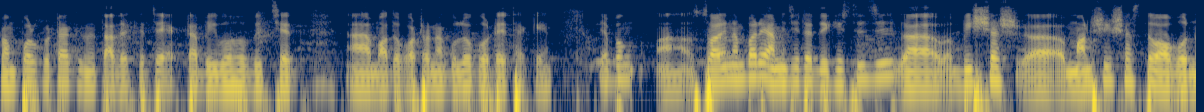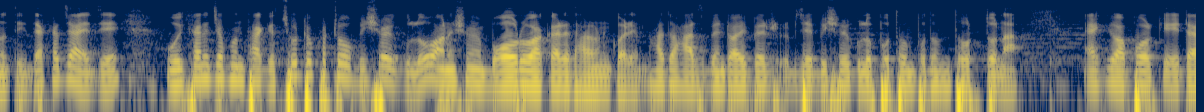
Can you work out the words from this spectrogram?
সম্পর্কটা কিন্তু তাদের ক্ষেত্রে একটা বিবাহ বিচ্ছেদ মতো ঘটনাগুলো ঘটে থাকে। এবং ছয় নম্বরে আমি যেটা দেখেছি যে বিশ্বাস মানসিক স্বাস্থ্য অবনতি। দেখা যায় যে ওইখানে যখন থাকে, ছোটোখাটো বিষয়গুলো অনেক সময় বড় আকারে ধারণ করে। হয়তো হাজব্যান্ড ওয়াইফের যে বিষয়গুলো প্রথম প্রথম ধরতো না। একে অপরকে এটা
